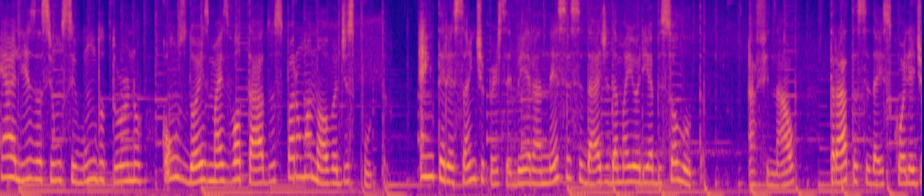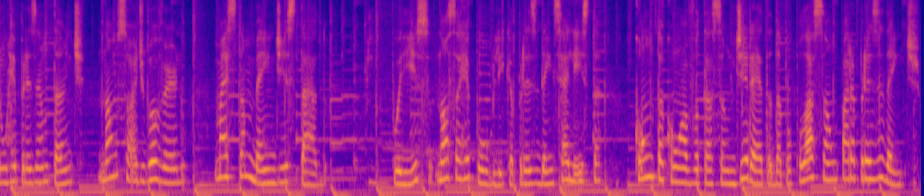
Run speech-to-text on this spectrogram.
realiza-se um segundo turno com os dois mais votados para uma nova disputa. É interessante perceber a necessidade da maioria absoluta. Afinal, trata-se da escolha de um representante não só de governo, mas também de Estado. Por isso, nossa República presidencialista conta com a votação direta da população para presidente.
